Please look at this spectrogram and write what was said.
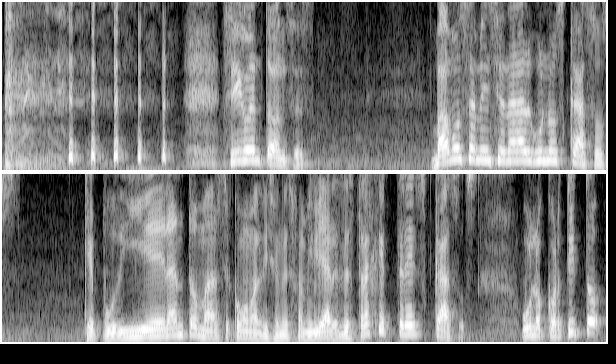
Sigo entonces. Vamos a mencionar algunos casos que pudieran tomarse como maldiciones familiares. Les traje tres casos. Uno cortito,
